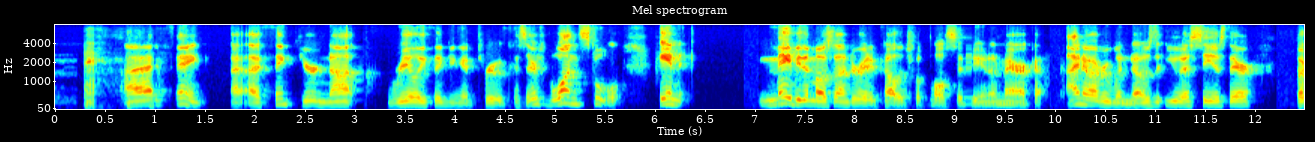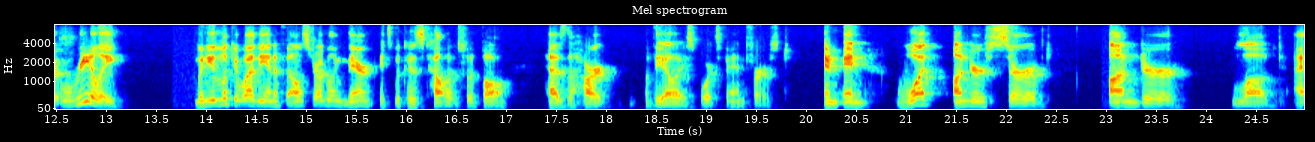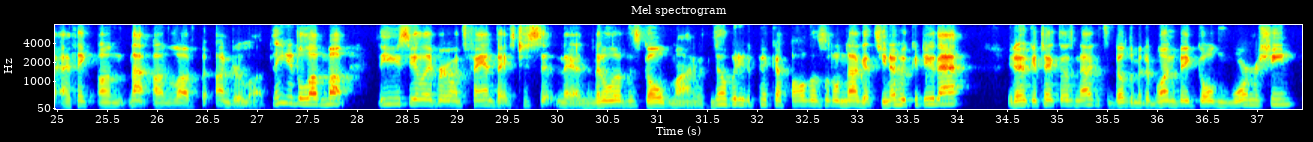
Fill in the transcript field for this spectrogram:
I think I, I think you're not really thinking it through because there's one school in maybe the most underrated college football city in America. I know everyone knows that USC is there, but really, when you look at why the NFL is struggling there, it's because college football has the heart of the LA sports fan first. And and what underserved, underloved, I, I think un, not unloved, but underloved. They need to love them up. The UCLA Bruins fan base just sitting there in the middle of this gold mine with nobody to pick up all those little nuggets. You know who could do that? You know who could take those nuggets and build them into one big golden war machine?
